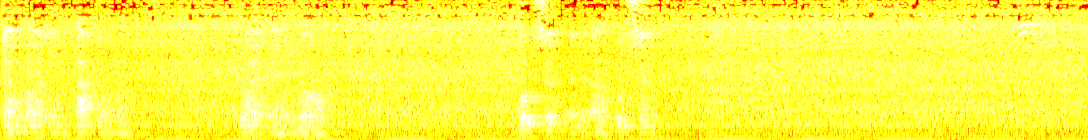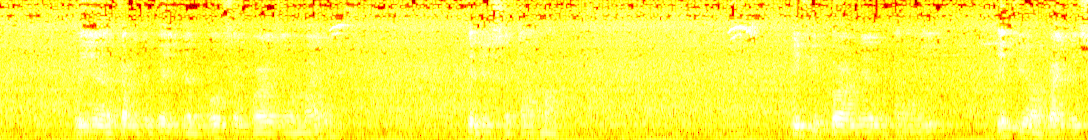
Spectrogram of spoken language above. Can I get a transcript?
Dhamma and Adhamma, right and wrong wholesome and unwholesome. We uh, cultivate the quality of mind. It is a dharma. If you cultivate, uh, if you are practice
